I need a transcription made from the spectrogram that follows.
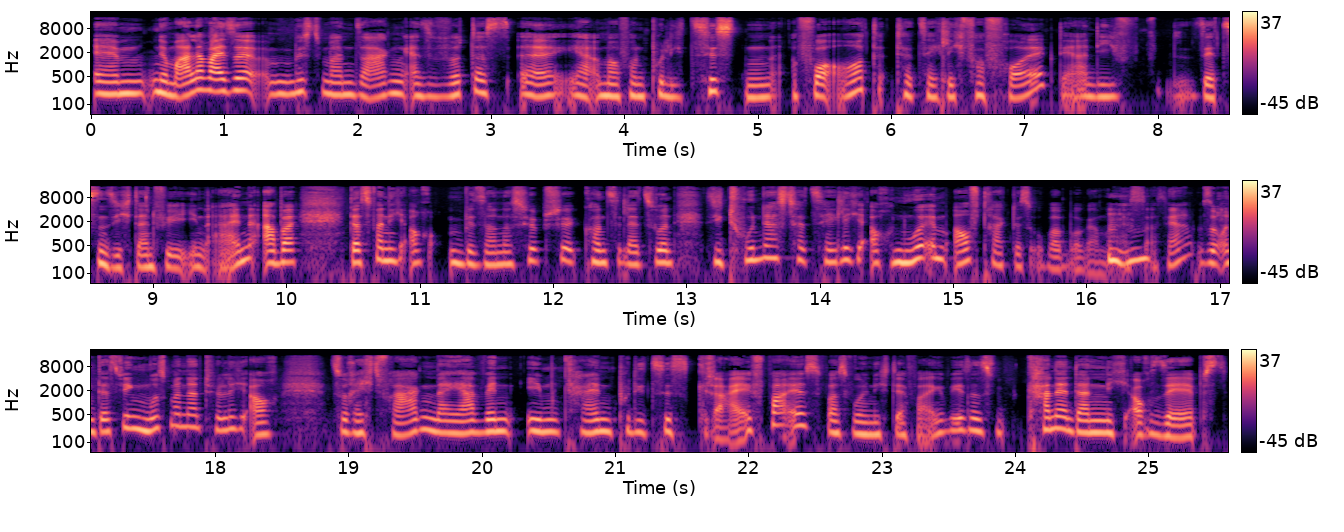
Ähm, normalerweise müsste man sagen, also wird das äh, ja immer von Polizisten vor Ort tatsächlich verfolgt. Ja, die setzen sich dann für ihn ein. Aber das fand ich auch eine besonders hübsche Konstellation. Sie tun das tatsächlich auch nur im Auftrag des Oberbürgermeisters, mhm. ja. So, und deswegen muss man natürlich auch zu Recht fragen, na ja, wenn eben kein Polizist greifbar ist, was wohl nicht der Fall gewesen ist, kann er dann nicht auch selbst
